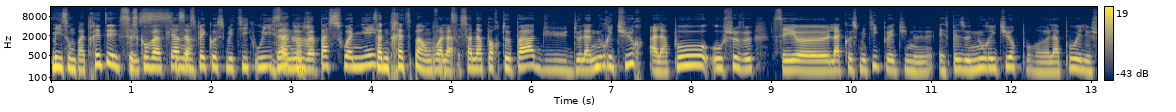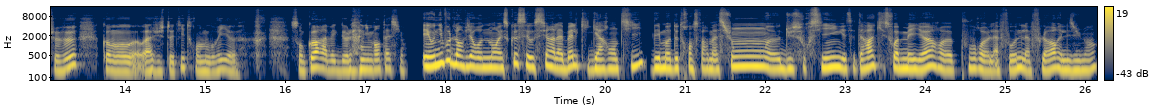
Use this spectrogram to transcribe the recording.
mais ils sont pas traités. C'est ce qu'on va appeler un aspect cosmétique. Oui, ça ne va pas soigner. Ça ne traite pas, en voilà, ça n'apporte pas du, de la nourriture à la peau, aux cheveux. C'est euh, La cosmétique peut être une espèce de nourriture pour euh, la peau et les cheveux, comme à juste titre, on nourrit son corps avec de l'alimentation. Et au niveau de l'environnement, est-ce que c'est aussi un label qui garantit des modes de transformation, euh, du sourcing, etc., qui soient meilleurs euh, pour euh, la faune, la flore et les humains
